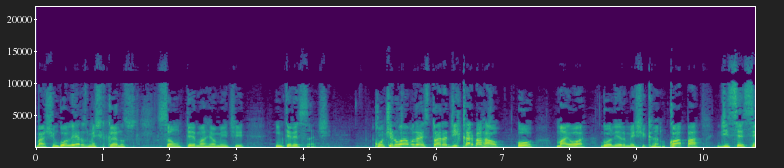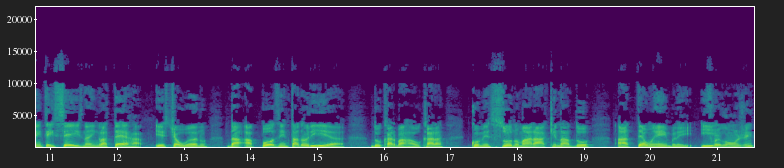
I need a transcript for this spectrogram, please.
Baixinho. Goleiros mexicanos são um tema realmente interessante. Continuamos a história de Carvajal, o maior goleiro mexicano. Copa de 66 na Inglaterra. Este é o ano da aposentadoria do Carvajal. O cara começou no Maracanã, nadou até o Wembley. E Foi longe, hein?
